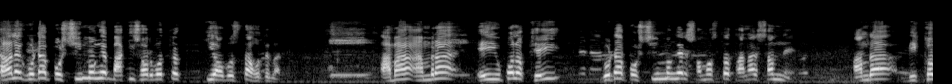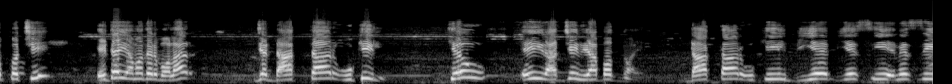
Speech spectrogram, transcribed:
তাহলে গোটা পশ্চিমবঙ্গে বাকি সর্বত্র কি অবস্থা হতে পারে? আমা, আমরা এই উপলক্ষেই গোটা পশ্চিমবঙ্গের সমস্ত থানার সামনে আমরা বিক্ষোভ করছি। এটাই আমাদের বলার যে ডাক্তার, উকিল কেউ এই রাজ্যে নিরাপদ নয়। ডাক্তার, উকিল, বিএ, বিএসসি, এমএসসি,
